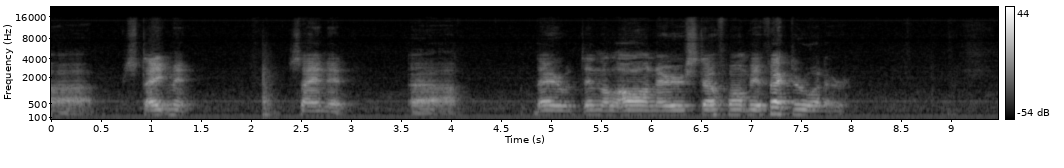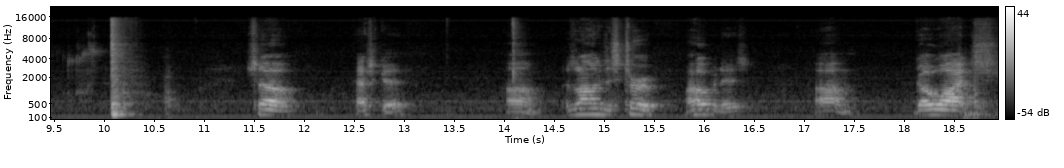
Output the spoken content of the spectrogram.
uh, statement saying that uh, they're within the law and their stuff won't be affected or whatever. So that's good. Um, as long as it's true, I hope it is. Um, go watch.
